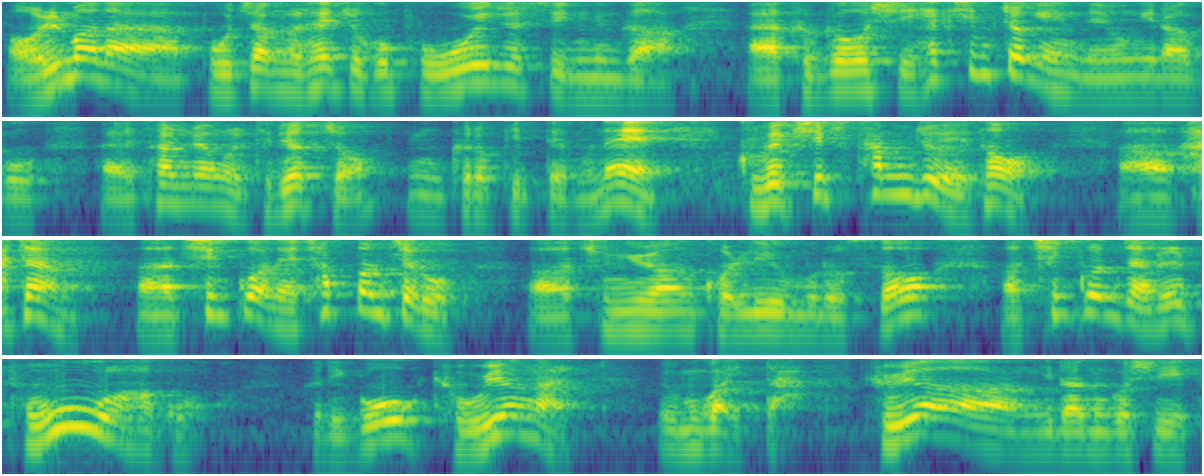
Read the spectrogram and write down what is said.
얼마나 보장을 해주고 보호해줄 수 있는가 아, 그것이 핵심적인 내용이라고 설명을 드렸죠. 음, 그렇기 때문에 913조에서 어, 가장 친권의 첫 번째로 중요한 권리 의무로서 친권자를 보호하고 그리고 교양할 의무가 있다. 교양이라는 것이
